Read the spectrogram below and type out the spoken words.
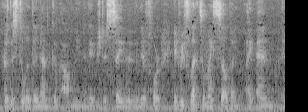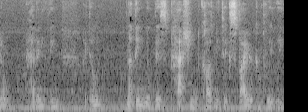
Because there's still a dynamic of Almin and Abishter Seviv, and therefore it reflects on myself. I, I am, I don't have anything, I don't, nothing with this passion would cause me to expire completely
